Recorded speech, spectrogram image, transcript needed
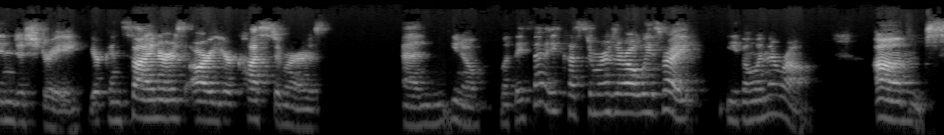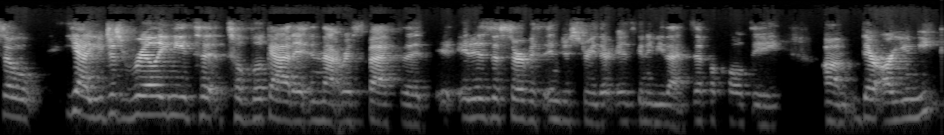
industry. Your consigners are your customers. And you know what they say, customers are always right, even when they're wrong. Um, so yeah, you just really need to to look at it in that respect that it, it is a service industry. There is going to be that difficulty um, there are unique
